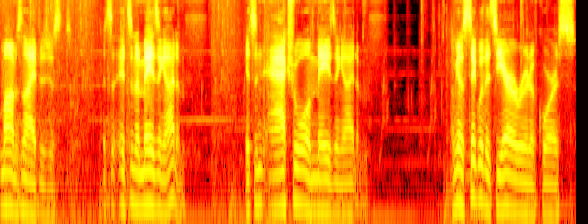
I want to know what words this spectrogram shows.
Mom's knife is just, it's, it's an amazing item. It's an actual amazing item. I'm to stick with the Jera rune, of course.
